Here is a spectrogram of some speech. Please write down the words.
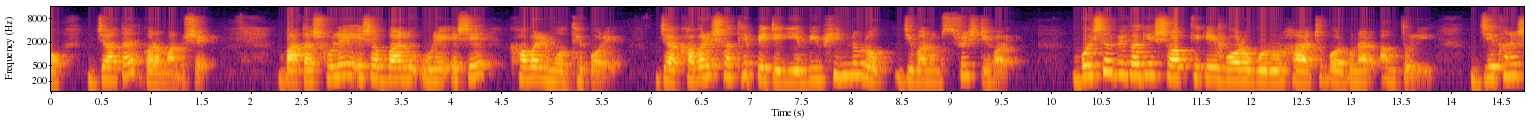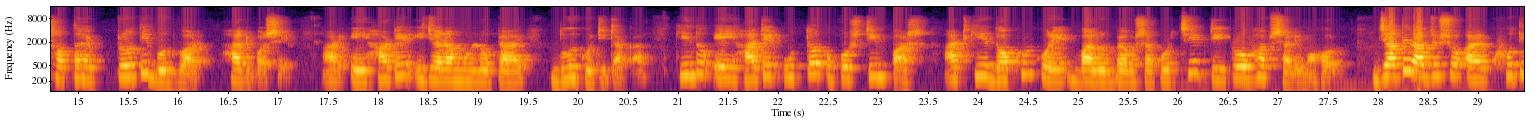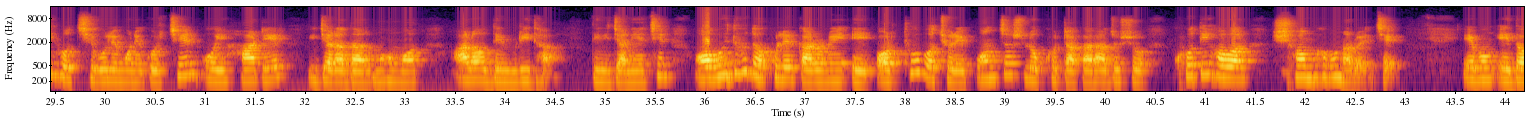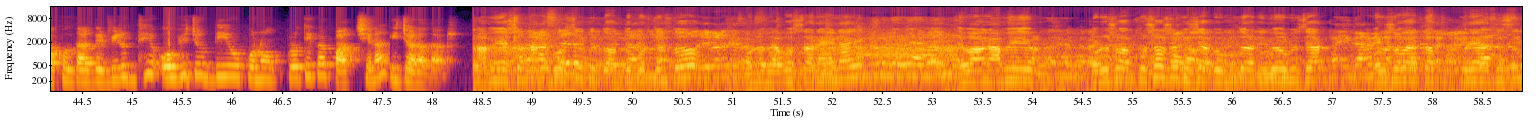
যাতায়াত করা মানুষের। বাতাস হলে এসব বালু উড়ে এসে খাবারের মধ্যে পড়ে, যা খাবারের সাথে পেটে গিয়ে বিভিন্ন রোগ জীবাণুর সৃষ্টি হয়। বরিশাল বিভাগের সব থেকে বড় গরুর হাট বরগুনার আমতলী, যেখানে সপ্তাহে প্রতি বুধবার হাট বসে। আর এই হাটের ইজারা মূল্য প্রায় দুই কোটি টাকা। কিন্তু এই হাটের উত্তর ও পশ্চিম পাশ আটকিয়ে দখল করে বালুর ব্যবসা করছে একটি প্রভাবশালী মহল। যাতে রাজস্ব আয়ের ক্ষতি হচ্ছে বলে মনে করছেন ওই হাটের ইজারাদার মোহাম্মদ আলাউদ্দিন মৃধা। তিনি জানিয়েছেন, অবৈধ দখলের কারণে এই অর্থ বছরে পঞ্চাশ লক্ষ টাকা রাজস্ব ক্ষতি হওয়ার সম্ভাবনা রয়েছে। এবং এই দখলদারদের বিরুদ্ধে অভিযোগ দিয়েও কোনো প্রতিকার পাচ্ছে না ইজারাদার। আমি এসব বলছি কিন্তু অন্ত পর্যন্ত কোনো ব্যবস্থা নেয় নাই এবং আমি পৌরসভা প্রশাসক হিসাবে উপজেলা নির্বাহী অফিসার পৌরসভা একটা প্রয়াস দিছি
